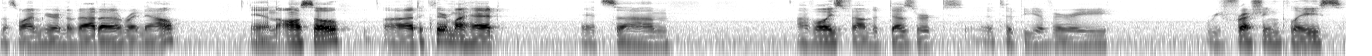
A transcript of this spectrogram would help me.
that's why I'm here in Nevada right now. And also, uh, to clear my head, it's um, I've always found the desert to be a very refreshing place.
